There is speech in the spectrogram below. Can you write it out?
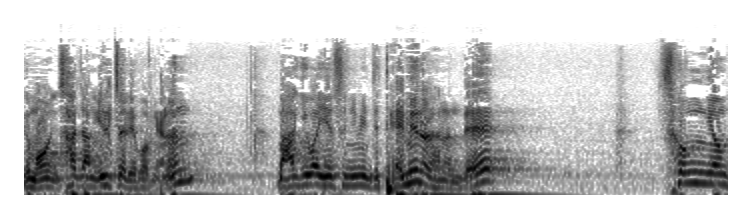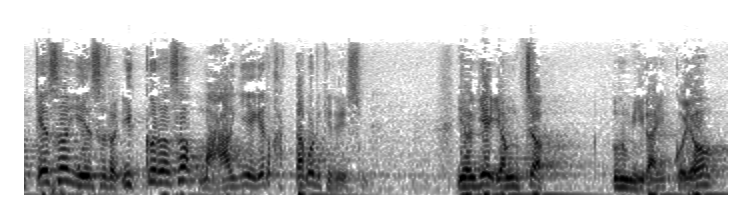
뭐 사장 1절에 보면은 마귀와 예수님이 이제 대면을 하는데 성령께서 예수를 이끌어서 마귀에게로 갔다고 이렇게 되어 있습니다. 여기에 영적 의미가 있고요.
